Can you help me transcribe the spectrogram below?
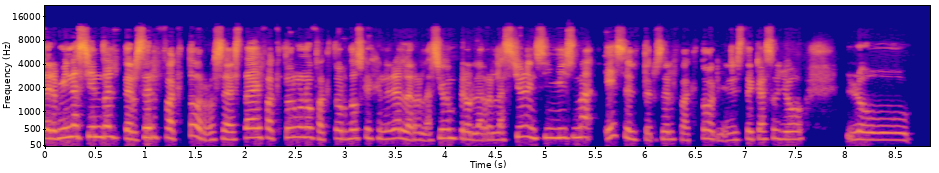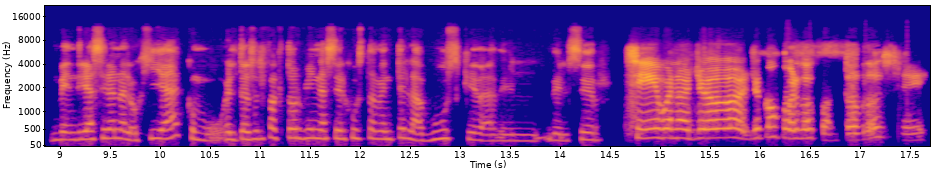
termina siendo el tercer factor, o sea, está el factor uno, factor dos que genera la relación, pero la relación en sí misma es el tercer factor, y en este caso yo lo vendría a ser analogía, como el tercer factor viene a ser justamente la búsqueda del, del ser. Sí, bueno, yo, yo concuerdo con todos eh,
